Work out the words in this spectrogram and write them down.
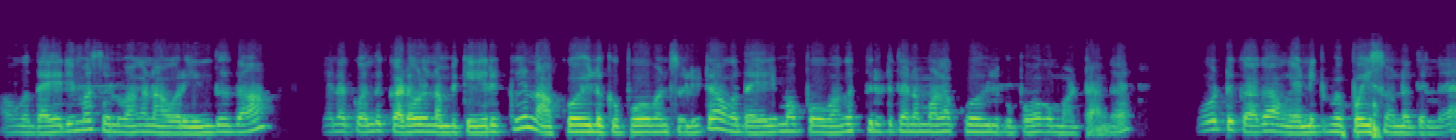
அவங்க தைரியமா சொல்லுவாங்க, "நான் ஒரு இந்து தான். எனக்கு வந்து கடவுள் நம்பிக்கை இருக்கு. நான் கோயிலுக்கு போவேன்னு" சொல்லிட்டு அவங்க தைரியமா போவாங்க. திருட்டுத்தனமாலாம் கோவிலுக்கு போக மாட்டாங்க. ஓட்டுக்காக அவங்க என்னைக்குமே போய் சொன்னதில்லை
